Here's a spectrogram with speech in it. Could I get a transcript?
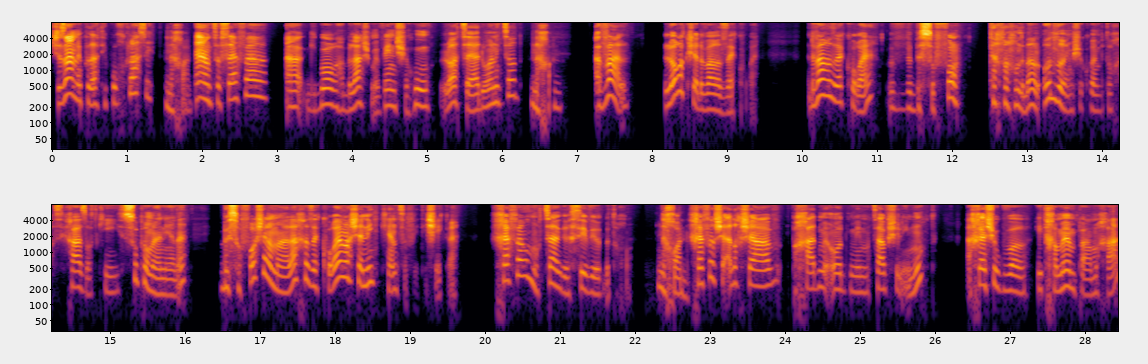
שזה הנקודת היפוך קלאסית. נכון. אמצע ספר, הגיבור הבלש מבין שהוא לא הצייד, הוא הניצוד. נכון. אבל לא רק שהדבר הזה קורה, הדבר הזה קורה, ובסופו, תכף אנחנו נדבר על עוד דברים שקורים בתוך השיחה הזאת, כי היא סופר מעניינת, בסופו של המהלך הזה קורה מה שאני כן צפיתי שיקרה. חפר מוצא אגרסיביות בתוכו. נכון. חפר שעד עכשיו פחד מאוד ממצב של עימות, אחרי שהוא כבר התחמם פעם אחת,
